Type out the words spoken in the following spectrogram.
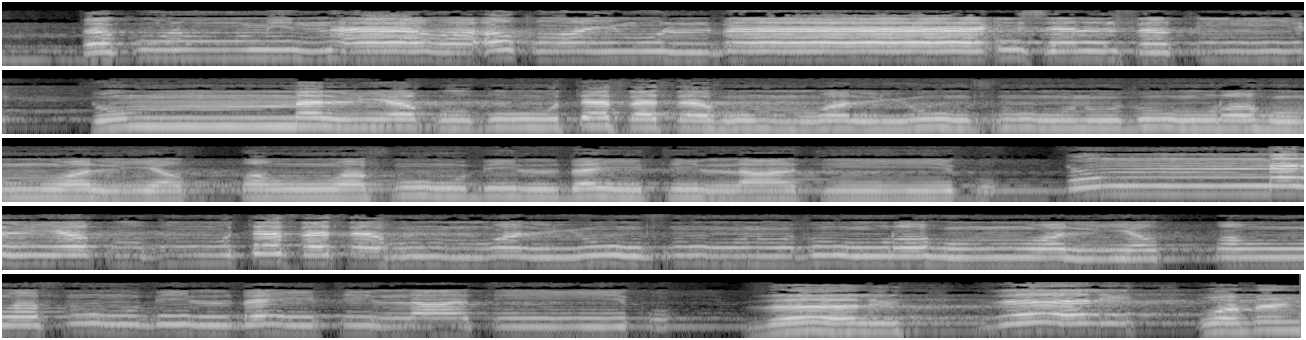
فكلوا منها وأطعموا البائس الفقير ثم ليقضوا تفثهم وليوفوا نذورهم وليطوفوا بالبيت العتيق ثم ليقضوا تفثهم وليوفوا نذورهم وليطوفوا بالبيت العتيق ذلك ذلك ومن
